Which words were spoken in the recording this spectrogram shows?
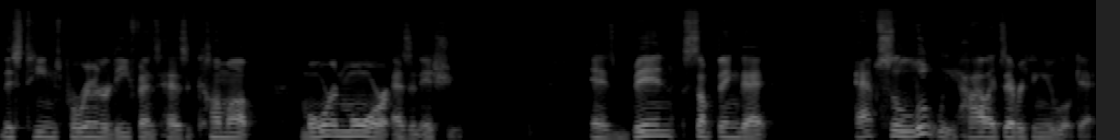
This team's perimeter defense has come up more and more as an issue. And it's been something that absolutely highlights everything you look at.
